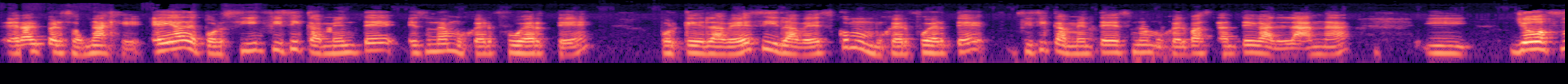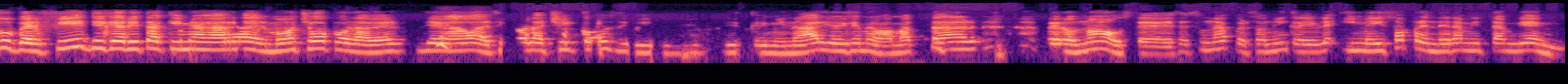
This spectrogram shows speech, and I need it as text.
era el personaje. Ella de por sí físicamente es una mujer fuerte, porque la ves y la ves como mujer fuerte, físicamente es una mujer bastante galana y yo super fit, dije ahorita aquí me agarra el mocho por haber llegado a decir hola chicos y discriminar, yo dije me va a matar, pero no, ustedes, es una persona increíble y me hizo aprender a mí también.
